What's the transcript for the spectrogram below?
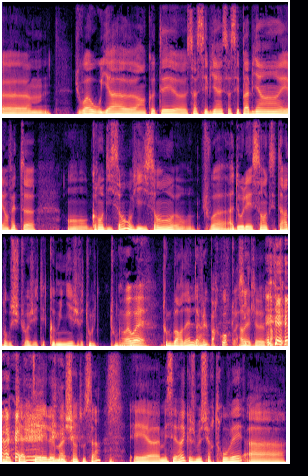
Euh, tu vois, où il y a euh, un côté, euh, ça c'est bien et ça c'est pas bien. Et en fait, en grandissant, en vieillissant, tu vois, adolescent, etc. Donc, tu vois, j'ai été communié, j'ai fait tout le, tout, le- Ouais, ouais. tout le bordel. T'as fait le parcours Ah ouais, classique. le, par- le caté, le machin, tout ça. Et euh, mais c'est vrai que je me suis retrouvé à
